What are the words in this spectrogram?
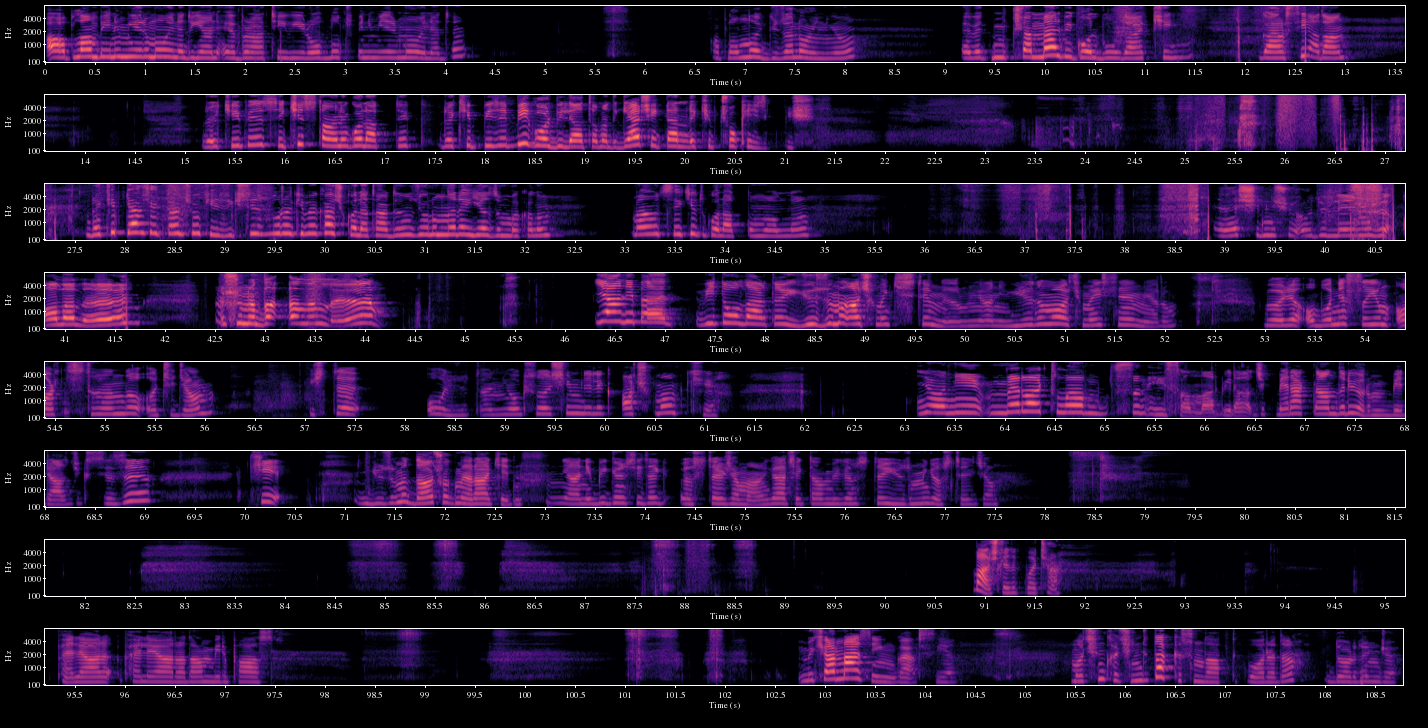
Ablam benim yerime oynadı yani Ebra TV Roblox benim yerime oynadı. Ablam da güzel oynuyor. Evet mükemmel bir gol buradaki Garcia'dan. Rakibe 8 tane gol attık. Rakip bize bir gol bile atamadı. Gerçekten rakip çok ezikmiş. Rakip gerçekten çok ezik. Siz bu rakibe kaç gol atardınız? Yorumlara yazın bakalım. Ben 8 gol attım valla. Evet şimdi şu ödüllerimizi alalım. Şunu da alalım. Yani ben videolarda yüzümü açmak istemiyorum. Yani yüzümü açmayı sevmiyorum. Böyle abone sayım arttığında açacağım. İşte o yüzden. Yoksa şimdilik açmam ki. Yani meraklansın insanlar birazcık. Meraklandırıyorum birazcık sizi. Ki yüzümü daha çok merak edin. Yani bir gün size göstereceğim ha. Gerçekten bir gün size yüzümü göstereceğim. Başladık maça. Pele, aradan bir pas. Mükemmelsin Garcia. Maçın kaçıncı dakikasında attık bu arada? Dördüncü.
